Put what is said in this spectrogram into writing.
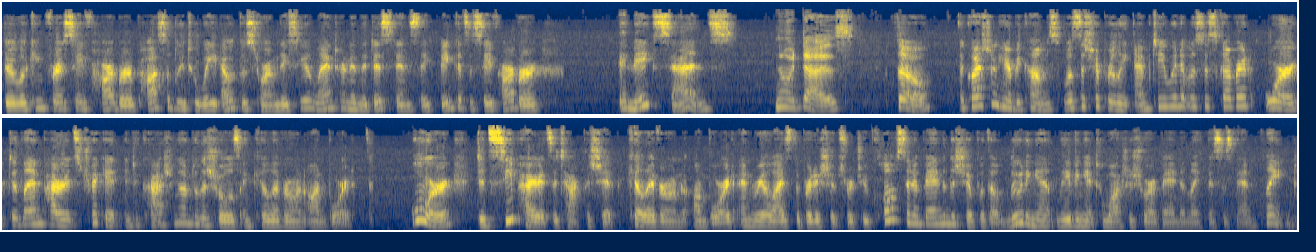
they're looking for a safe harbor, possibly to wait out the storm. They see a lantern in the distance. They think it's a safe harbor. It makes sense. No, it does. So, the question here becomes was the ship really empty when it was discovered, or did land pirates trick it into crashing onto the shoals and kill everyone on board? Or did sea pirates attack the ship, kill everyone on board, and realize the British ships were too close and abandon the ship without looting it, leaving it to wash ashore abandoned like Mrs. Mann claimed?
